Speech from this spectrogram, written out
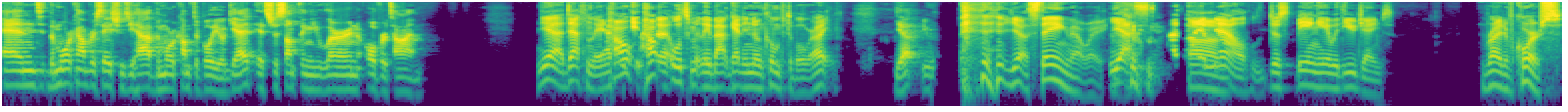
And the more conversations you have the more comfortable you'll get. It's just something you learn over time yeah, definitely. I how, how, uh, ultimately about getting uncomfortable, right? Yep. yeah, staying that way. Yes, as I am um, now, just being here with you, James. Right, of course.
